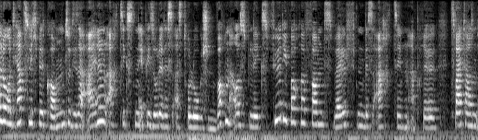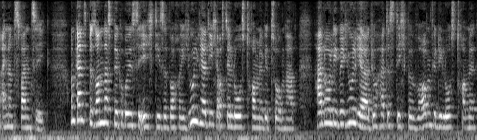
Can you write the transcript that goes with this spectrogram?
Hallo und herzlich willkommen zu dieser 81. Episode des astrologischen Wochenausblicks für die Woche vom 12. bis 18. April 2021. Und ganz besonders begrüße ich diese Woche Julia, die ich aus der Lostrommel gezogen habe. Hallo liebe Julia, du hattest dich beworben für die Lostrommel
